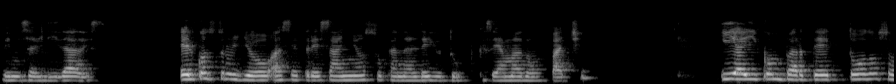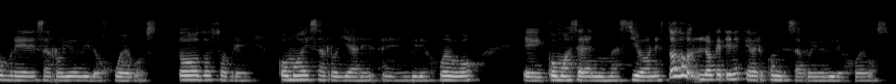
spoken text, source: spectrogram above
de mis habilidades. Él construyó hace tres años su canal de YouTube que se llama Don Pachi. Y ahí comparte todo sobre desarrollo de videojuegos, todo sobre cómo desarrollar el, videojuego, eh, cómo hacer animaciones, todo lo que tiene que ver con desarrollo de videojuegos.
